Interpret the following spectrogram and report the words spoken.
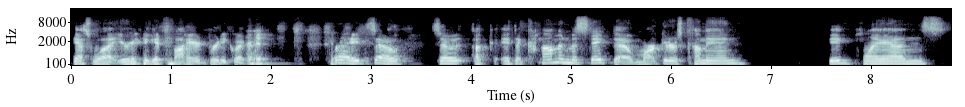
guess what you're going to get fired pretty quickly right, right? so so a, it's a common mistake though marketers come in big plans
